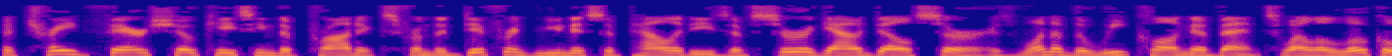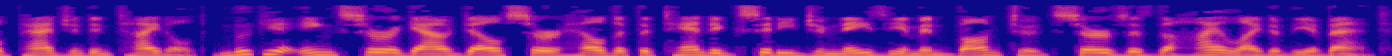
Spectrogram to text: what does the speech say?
A trade fair showcasing the products from the different municipalities of Surigao del Sur is one of the week-long events while a local pageant entitled Mutya ng Surigao del Sur held at the Tandag City Gymnasium in Bongtud serves as the highlight of the event.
